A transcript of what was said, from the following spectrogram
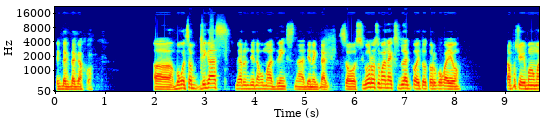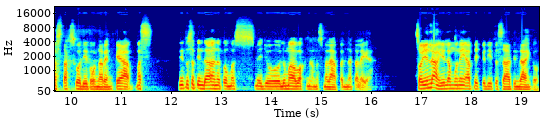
Nagdagdag ako. Ah, bukod sa bigas, meron din ako mga drinks na dinagdag. So, siguro sa mga next vlog ko, ituturo ko kayo. Tapos yung ibang mas stocks ko dito ko na rin. Kaya mas dito sa tindahan na to, mas medyo lumawak na, mas malapad na talaga. So, yun lang. Yun lang muna yung update ko dito sa tindahan ko.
